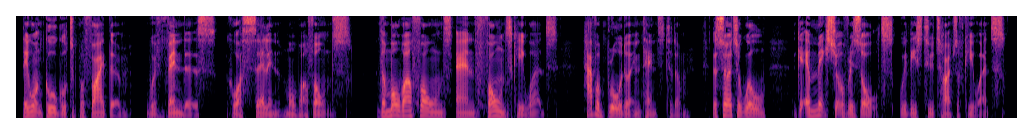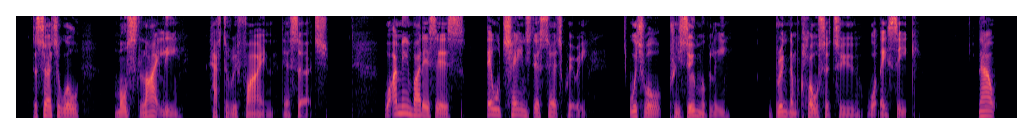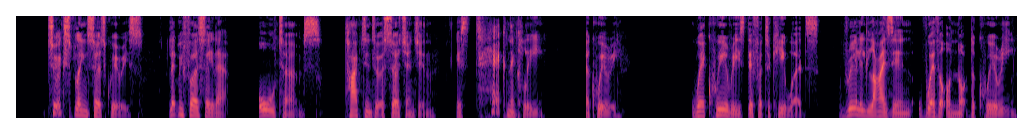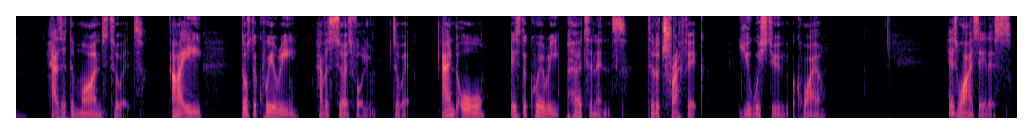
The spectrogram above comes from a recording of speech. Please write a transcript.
They want Google to provide them with vendors who are selling mobile phones. The mobile phones and phones keywords have a broader intent to them. The searcher will get a mixture of results with these two types of keywords. The searcher will most likely have to refine their search. What I mean by this is they will change their search query, which will presumably bring them closer to what they seek. Now, to explain search queries, let me first say that all terms typed into a search engine is technically a query. Where queries differ to keywords really lies in whether or not the query has a demand to it, i.e., does the query have a search volume to it? And or is the query pertinent to the traffic you wish to acquire? Here's why I say this.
